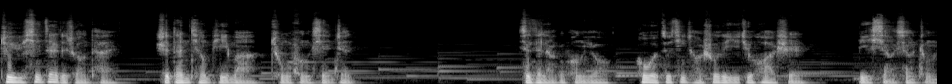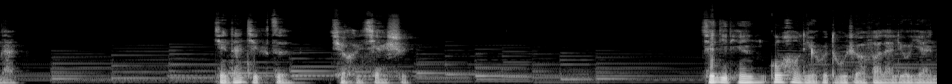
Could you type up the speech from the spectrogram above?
至于现在的状态，是单枪匹马冲锋陷阵。现在两个朋友和我最经常说的一句话是：“比想象中难。”简单几个字，却很现实。前几天，公号里有个读者发来留言，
